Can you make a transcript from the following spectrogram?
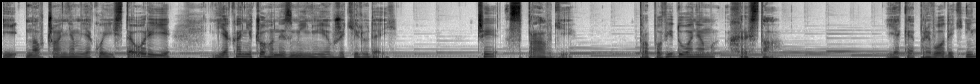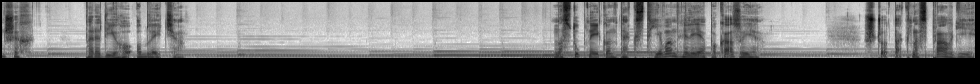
і навчанням якоїсь теорії, яка нічого не змінює в житті людей, чи справді проповідуванням Христа, яке приводить інших перед Його обличчя. Наступний контекст Євангелія показує, що так насправді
